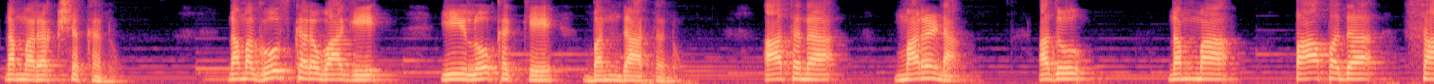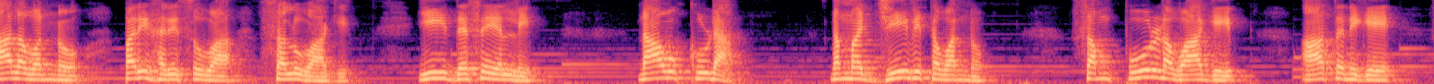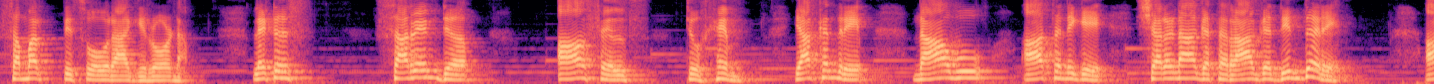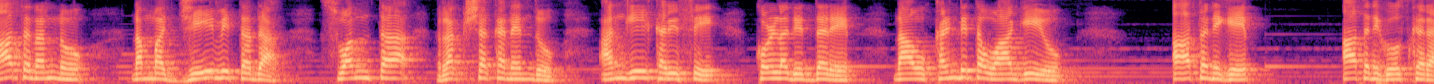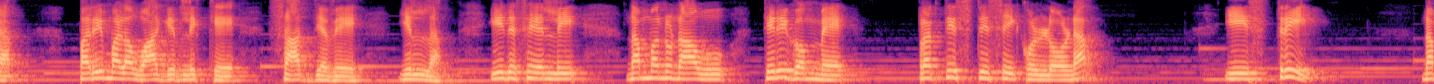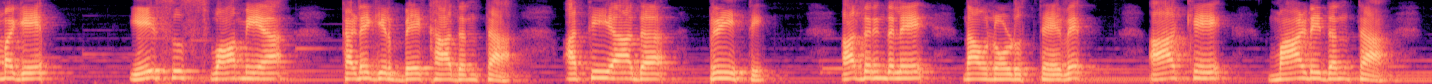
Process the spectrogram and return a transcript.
ನಮ್ಮ ರಕ್ಷಕನು, ನಮಗೋಸ್ಕರವಾಗಿ ಈ ಲೋಕಕ್ಕೆ ಬಂದಾತನು. ಆತನ ಮರಣ, ಅದು ನಮ್ಮ ಪಾಪದ ಸಾಲವನ್ನು ಪರಿಹರಿಸುವ ಸಲುವಾಗಿ ಈ ದೆಸೆಯಲ್ಲಿ ನಾವು ಕೂಡ ನಮ್ಮ ಜೀವಿತವನ್ನು ಸಂಪೂರ್ಣವಾಗಿ ಆತನಿಗೆ ಸಮರ್ಪಿಸುವವರಾಗಿರೋಣ. Let's surrender ourselves to him ಯಾಕಂದರೆ ನಾವು ಆತನಿಗೆ ಶರಣಾಗತರಾಗದಿದ್ದರೆ ಆತನನ್ನು ನಮ್ಮ ಜೀವಿತದ ಸ್ವಂತ ರಕ್ಷಕನೆಂದು ಅಂಗೀಕರಿಸಿ ಕೊಳ್ಳದಿದ್ದರೆ ನಾವು ಖಂಡಿತವಾಗಿಯೂ ಆತನಿಗೆ, ಆತನಿಗೋಸ್ಕರ ಪರಿಮಳವಾಗಿರಲಿಕ್ಕೆ ಸಾಧ್ಯವೇ ಇಲ್ಲ. ಈ ದೆಸೆಯಲ್ಲಿ ನಮ್ಮನ್ನು ನಾವು ತಿರಿಗೊಮ್ಮೆ ಪ್ರತಿಷ್ಠಿಸಿಕೊಳ್ಳೋಣ. ಈ ಸ್ತ್ರೀ ನಮಗೆ ಯೇಸು ಸ್ವಾಮಿಯ ಕಡೆಗಿರಬೇಕಾದಂಥ ಅತಿಯಾದ ಪ್ರೀತಿ. ಆದ್ದರಿಂದಲೇ ನಾವು ನೋಡುತ್ತೇವೆ, ಆಕೆ ಮಾಡಿದಂಥ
